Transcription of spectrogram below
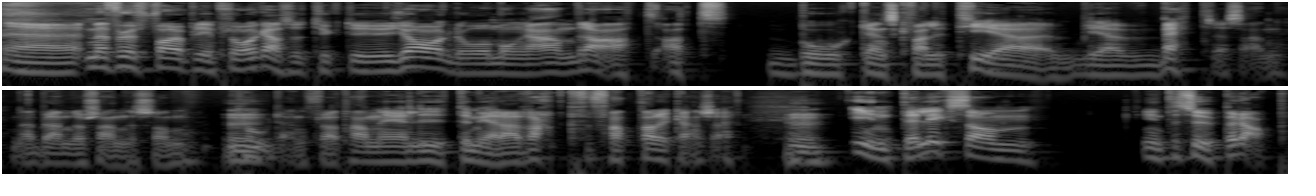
Eh, men för att svara på din fråga så tyckte ju jag då och många andra att, att bokens kvalitet blev bättre sen när Brandon Sanderson Mm. tog den. För att han är lite mera rappförfattare kanske. Mm. Inte liksom, inte superrapp.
